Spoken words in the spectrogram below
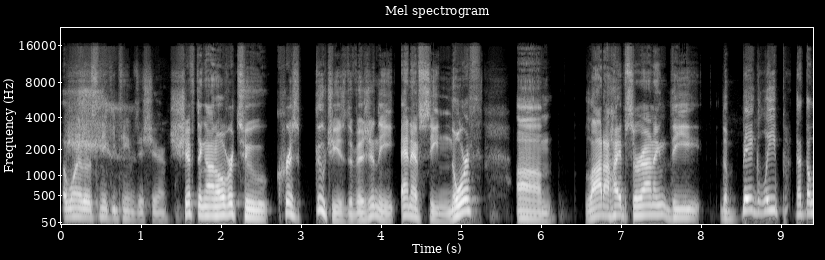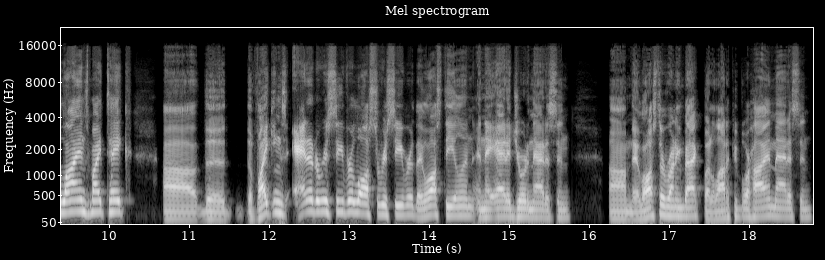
one of those sneaky teams this year. Shifting on over to Chris Gucci's division, the NFC North. Um, a lot of hype surrounding the the big leap that the Lions might take. Uh, the the Vikings added a receiver, lost a receiver. They lost Thielen and they added Jordan Addison. Um, they lost their running back, but a lot of people are high on Mattison.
